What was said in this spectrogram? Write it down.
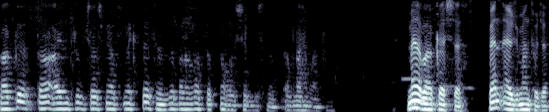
Farklı daha ayrıntılı bir çalışma yapmak isterseniz de bana WhatsApp'tan ulaşabilirsiniz. Allah'a emanet. Merhaba arkadaşlar. Ben Ercüment Hoca.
